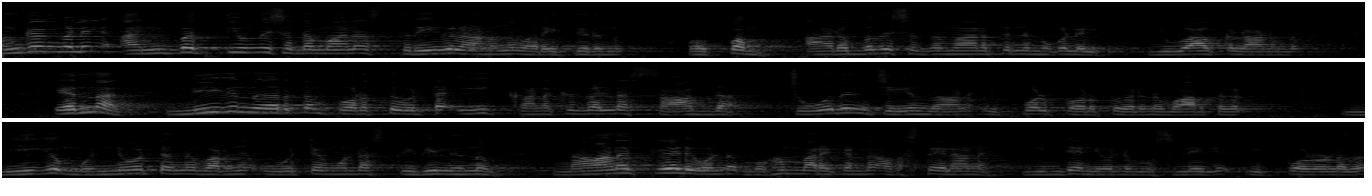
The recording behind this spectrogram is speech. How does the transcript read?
അംഗങ്ങളിൽ അൻപത്തിയൊന്ന് ശതമാനം സ്ത്രീകളാണെന്നും അറിയിച്ചിരുന്നു. ഒപ്പം അറുപത് ശതമാനത്തിന് മുകളിൽ യുവാക്കളാണെന്നും എന്നാൽ ലീഗ് നേതൃത്വം പുറത്തുവിട്ട ഈ കണക്കുകളുടെ സാധ്യത ചോദ്യം ചെയ്യുന്നതാണ് ഇപ്പോൾ പുറത്തു വരുന്ന വാർത്തകൾ. ലീഗ് മുന്നോട്ടെന്ന് പറഞ്ഞ് ഊറ്റം കൊണ്ട സ്ഥിതിയിൽ നിന്നും നാണക്കേട് കൊണ്ട് മുഖം മറയ്ക്കേണ്ട അവസ്ഥയിലാണ് ഇന്ത്യൻ യൂണിയൻ മുസ്ലിം ലീഗ് ഇപ്പോഴുള്ളത്.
